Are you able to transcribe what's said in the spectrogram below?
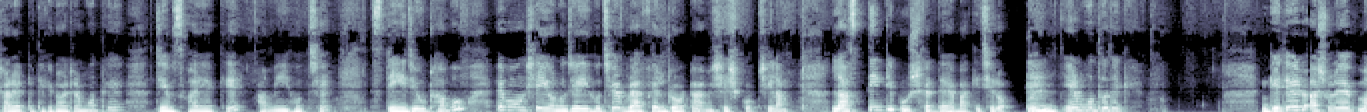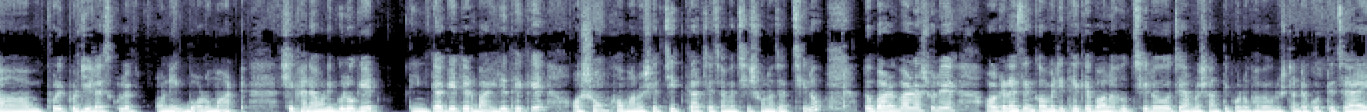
সাড়ে আটটা থেকে নয়টার মধ্যে জেমস ভাইয়াকে আমি হচ্ছে স্টেজে উঠাবো এবং সেই অনুযায়ী হচ্ছে র্যাফেল ড্রটা আমি শেষ করছিলাম। লাস্ট তিনটি পুরস্কার দেয়া বাকি ছিল। এর মধ্য থেকে গেটের আসলে ফরিদপুর জেলা স্কুলের অনেক বড় মাঠ, সেখানে অনেকগুলো গেট তিনটা গেটের বাইরে থেকে অসংখ্য মানুষের চিৎকার, চেঁচামেচি শোনা যাচ্ছিল। তো বারবার আসলে অর্গানাইজিং কমিটি থেকে বলা হচ্ছিল যে, আমরা শান্তিপূর্ণভাবে অনুষ্ঠানটা করতে চাই।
